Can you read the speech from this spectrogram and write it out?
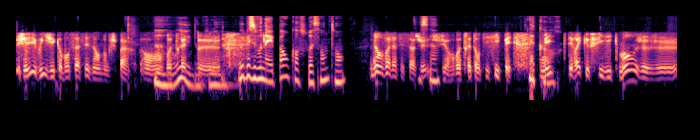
Oui, j'ai commencé à 16 ans, donc je pars en ah, retraite. Oui, oui, parce que vous n'avez pas encore 60 ans. Non, voilà, c'est ça. Je, suis en retraite anticipée. Mais c'est vrai que physiquement, je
